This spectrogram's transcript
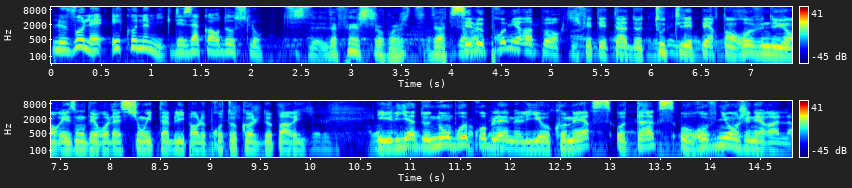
le volet économique des accords d'Oslo. C'est le premier rapport qui fait état de toutes les pertes en revenus en raison des relations établies par le protocole de Paris. Et il y a de nombreux problèmes liés au commerce, aux taxes, aux revenus en général.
